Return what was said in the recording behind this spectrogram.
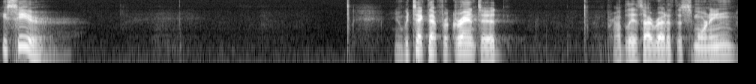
He's here. And we take that for granted. Probably as I read it this morning,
